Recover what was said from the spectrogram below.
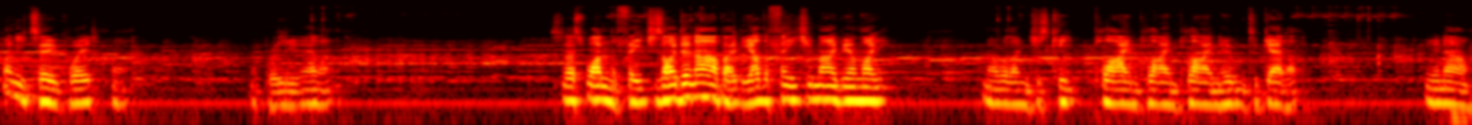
Twenty-two quid. Brilliant, isn't it? So that's one of the features. I don't know about the other feature. Maybe I might now well, I can just keep plying, plying, plying them together. You know.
